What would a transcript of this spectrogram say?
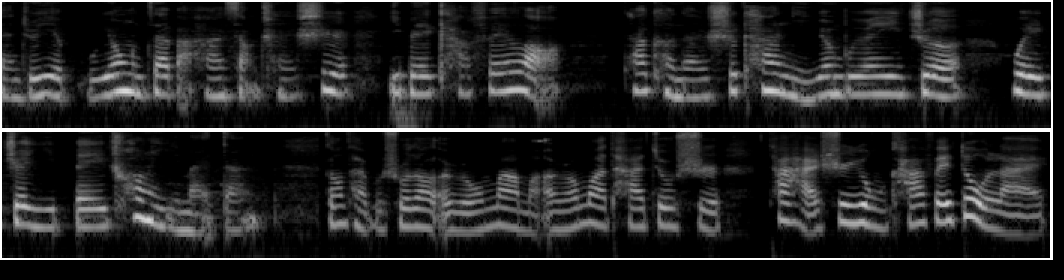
感觉也不用再把它想成是一杯咖啡了，它可能是看你愿不愿意这为这一杯创意买单。刚才不是说到了 aroma 吗？aroma 它就是它还是用咖啡豆来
